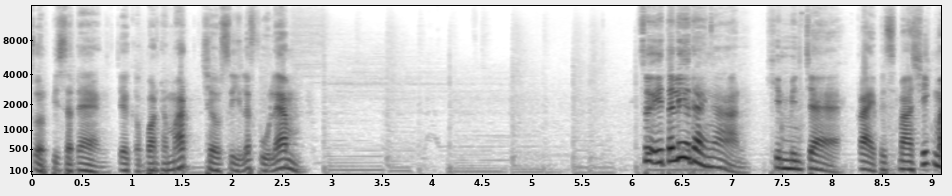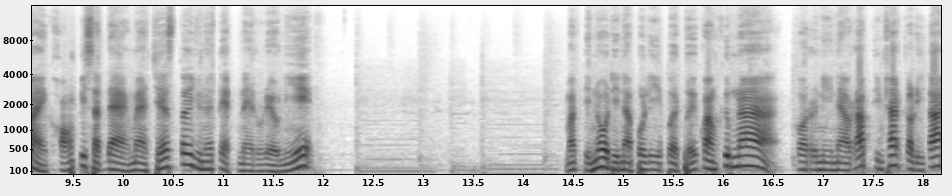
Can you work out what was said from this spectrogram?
ส่วนปิดแสดงเจอกับบอลธมัสเชลซี และฟูแลม สื่ออิตาลีรายงาน คิมมินแจกลายเป็นสมาชิกใหม่ของปีศาจแดงแมนเชสเตอร์ยูไนเต็ดในเร็วๆนี้ มาร์ติโนดินาโปลีเปิดเผยความคืบหน้า กรณีแนวรับทีมชาติเกาหลีใต้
